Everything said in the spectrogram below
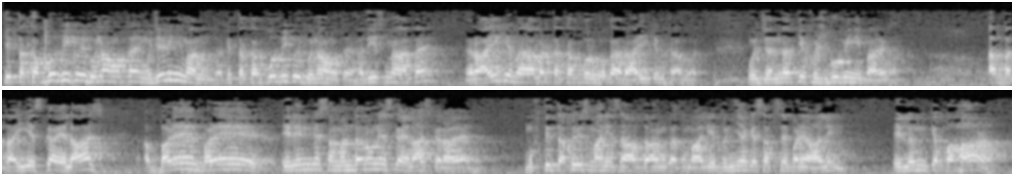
کہ تکبر بھی کوئی گناہ ہوتا ہے، مجھے بھی نہیں معلوم تھا کہ تکبر بھی کوئی گناہ ہوتا ہے۔ حدیث میں آتا ہے، رائی کے برابر تکبر ہوگا، رائی کے برابر۔ وہ جنت کی خوشبو بھی نہیں پائے گا۔ اب بتائیے، اس کا علاج بڑے بڑے علم کے سمندروں نے اس کا علاج کرایا ہے۔ مفتی تقی عثمانی صاحب داروں کا تمالیہ دنیا کے سب سے بڑے عالم، علم کے پہاڑ۔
